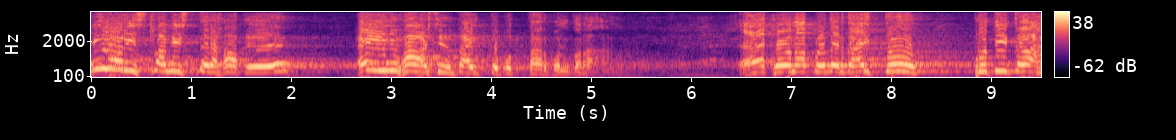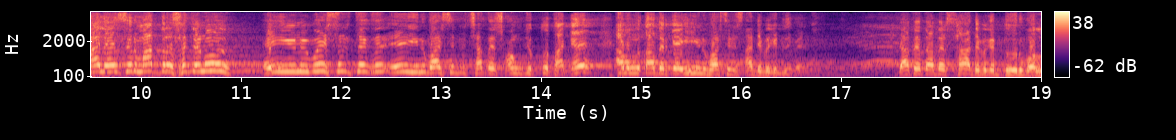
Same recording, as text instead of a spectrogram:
পিওর ইসলামিস্টদের হাতে এই ইউনিভার্সিটির দায়িত্ব প্রত্যার্পণ করা। এখন আপনাদের দায়িত্ব প্রতিটা হালেসের মাদ্রাসা যেন এই ইউনিভার্সিটি থেকে এই ইউনিভার্সিটির সাথে সংযুক্ত থাকে এবং তাদেরকে এই ইউনিভার্সিটির সার্টিফিকেট দেবে। যাতে তাদের সার্টিফিকেট দুর্বল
